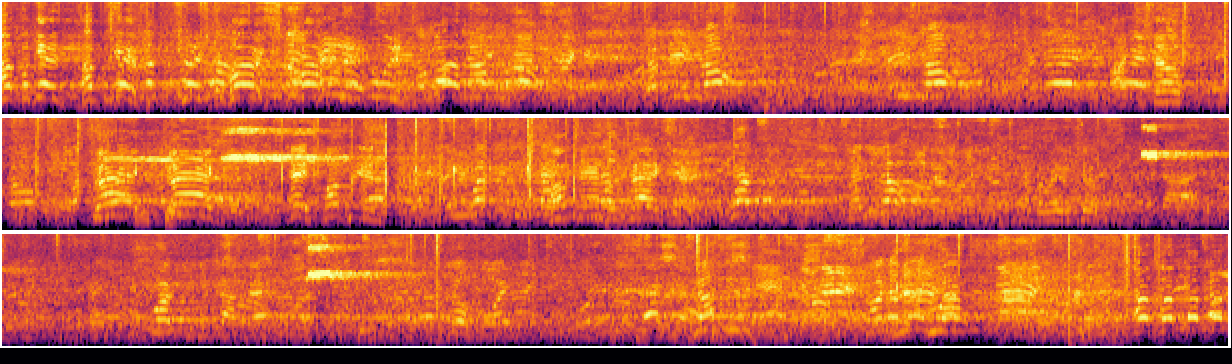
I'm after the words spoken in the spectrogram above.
Up again, up again. Hard, hard. Come on now, come on. Go. Please go. Watch yourself. Drag, drag. Hey, pump handle. Pump handle drag there. Works it. Send it up. Ready to. Keep working, you got that. Go, boy. Nothing. Two out. Up, up, up, up.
